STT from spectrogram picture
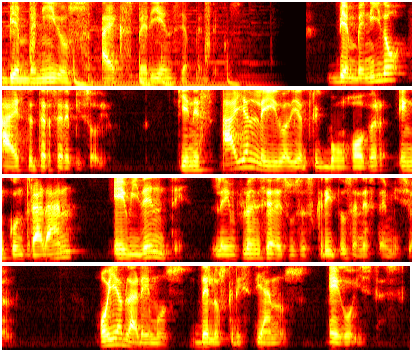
Bienvenidos a Experiencia Pentecostal. Bienvenido a este tercer episodio. Quienes hayan leído a Dietrich Bonhoeffer encontrarán evidente la influencia de sus escritos en esta emisión. Hoy hablaremos de los cristianos egoístas.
